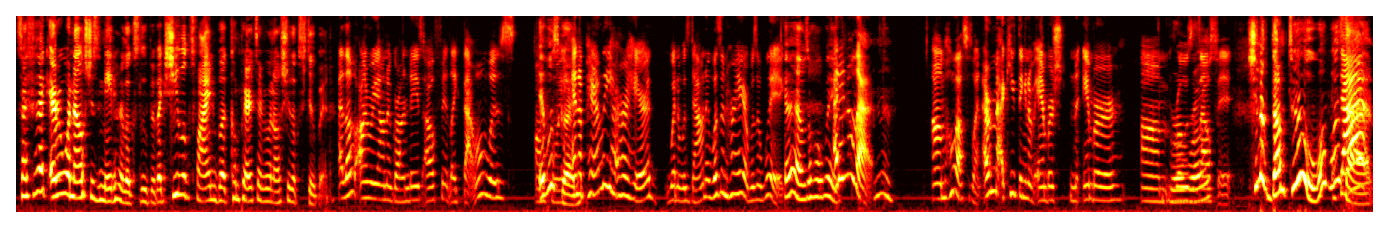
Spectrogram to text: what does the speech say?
So I feel like everyone else just made her look stupid. Like she looked fine, but compared to everyone else, she looked stupid. I love Ariana Grande's outfit. Like that one was It was point. good. And apparently her hair when it was down, it wasn't her hair, it was a wig. Yeah, it was a whole wig. I didn't know that. Yeah. Um, who else was on? I remember. I keep thinking of Amber, Sh- Amber, um, Ro- Rose's Rose? outfit. She looked dumb too. What was that?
